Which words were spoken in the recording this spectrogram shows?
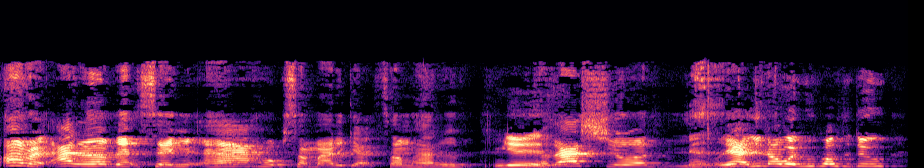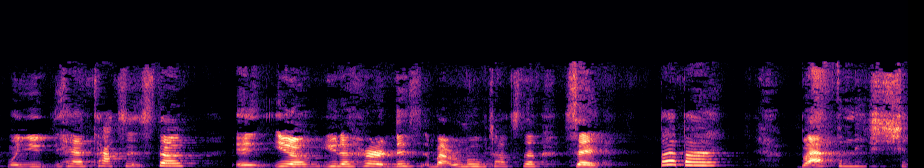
All right, I love that segment. I hope somebody got some out of it. Yeah. Because I sure love Yeah, you know what we're supposed to do when you have toxic stuff, and you know you done heard this about removing toxic stuff. Say bye bye, Bye, Felicia.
